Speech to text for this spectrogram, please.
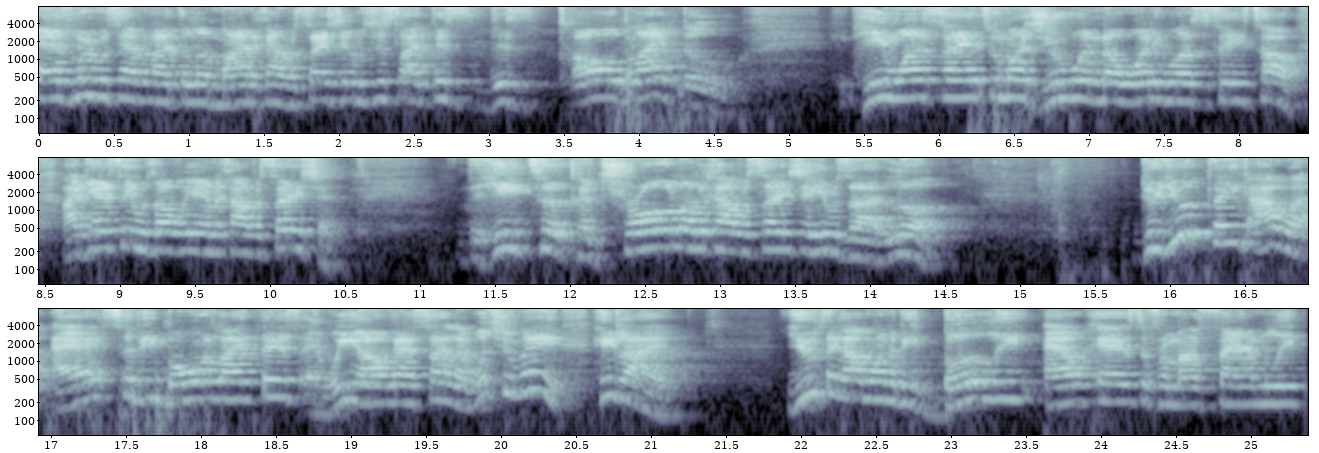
as we was having like the little minor conversation, it was just like this this tall black dude. He wasn't saying too much. You wouldn't know what he was until he talked. I guess he was over here in the conversation. He took control of the conversation. He was like, look, do you think I would ask to be born like this? And we all got silent. What you mean? He like, you think I want to be bullied, outcasted from my family,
